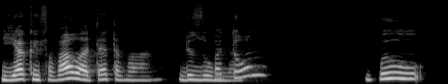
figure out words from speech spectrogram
Я кайфовала от этого безумно. Потом был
